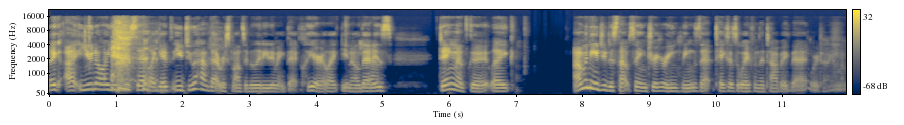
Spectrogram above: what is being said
like i you know you just said like it's you do have that responsibility to make that clear like you know that yeah. is, dang that's good like i'm gonna need you to stop saying triggering things that takes us away from the topic that we're talking about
